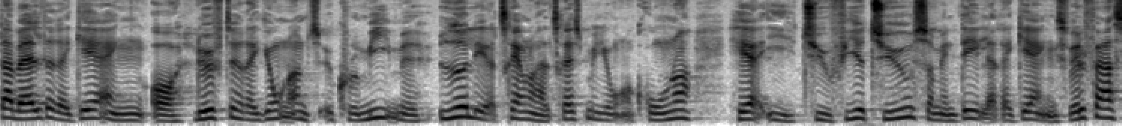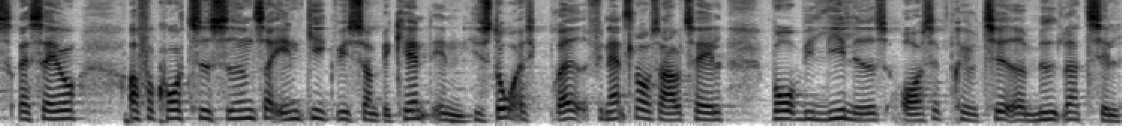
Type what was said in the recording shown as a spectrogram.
der valgte regeringen at løfte regionernes økonomi med yderligere 350 millioner kroner her i 2024 som en del af regeringens velfærdsreserve. Og for kort tid siden så indgik vi som bekendt en historisk bred finanslovsaftale, hvor vi ligeledes også prioriterede midler til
